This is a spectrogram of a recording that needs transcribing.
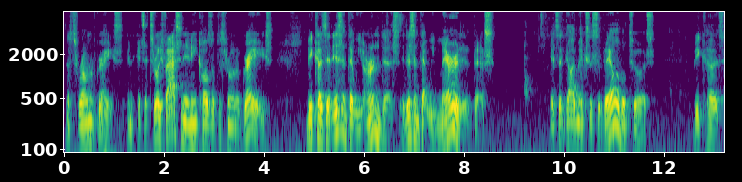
The throne of grace. And it's, it's really fascinating. He calls it the throne of grace because it isn't that we earned this, it isn't that we merited this. It's that God makes this available to us because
